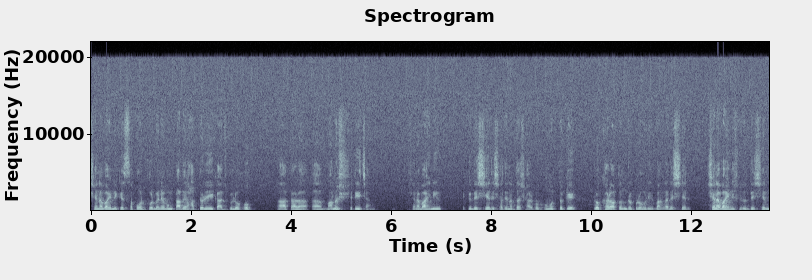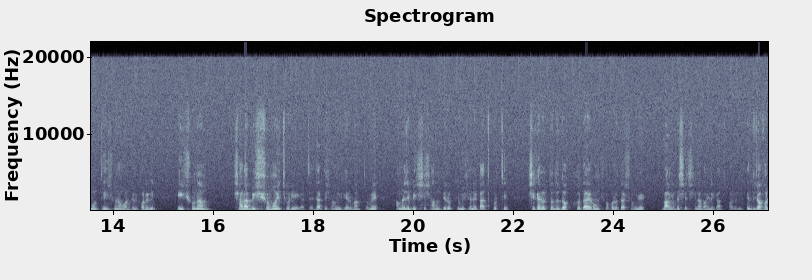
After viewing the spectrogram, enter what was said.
সেনাবাহিনীকে সাপোর্ট করবেন এবং তাদের হাত ধরে এই কাজগুলো হোক তারা মানুষ সেটাই চান। সেনাবাহিনী একটি দেশের স্বাধীনতা সার্বভৌমত্বকে রক্ষার অতন্ত্র প্রহরী, বাংলাদেশের সেনাবাহিনী শুধু দেশের মধ্যেই সুনাম অর্জন করেনি, এই সুনাম সারা বিশ্বময় ছড়িয়ে গেছে। জাতিসংঘের মাধ্যমে আমরা যে বিশ্বে শান্তিরক্ষী মিশনে কাজ করছি, সেখানে অত্যন্ত দক্ষতা এবং সফলতার সঙ্গে বাংলাদেশের সেনাবাহিনী কাজ করেন। কিন্তু যখন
